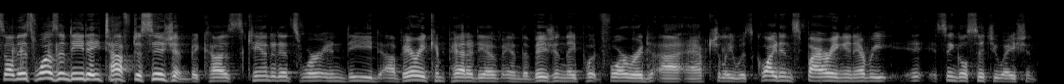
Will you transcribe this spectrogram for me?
So this was indeed a tough decision because candidates were indeed uh, very competitive and the vision they put forward uh, actually was quite inspiring in every single situation.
